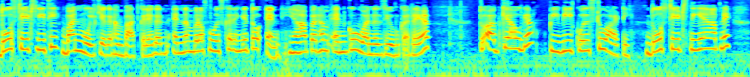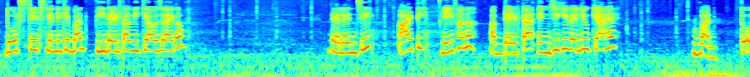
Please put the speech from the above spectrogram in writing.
दो स्टेट्स ली थी वन मोल की अगर हम बात करें। अगर एन नंबर ऑफ़ मोल्स करेंगे तो एन यहाँ पर हम एन को वन एज्यूम कर रहे हैं। तो अब क्या हो गया? P V equals to R T दो स्टेट्स लिए हैं आपने। दो स्टेट्स लेने के बाद पी डेल्टा वी क्या हो जाएगा? Del n g R T यही था ना? अब डेल्टा एन जी की वैल्यू क्या है? वन। तो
